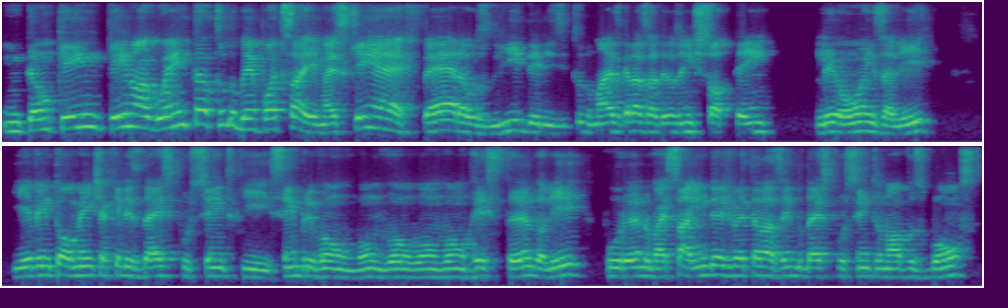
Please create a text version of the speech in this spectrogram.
Então, quem, quem não aguenta, tudo bem, pode sair. Mas quem é fera, os líderes e tudo mais, graças a Deus a gente só tem leões ali. E eventualmente aqueles 10% que sempre vão, vão, vão, vão, vão restando ali, por ano vai saindo e a gente vai trazendo 10% novos bons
